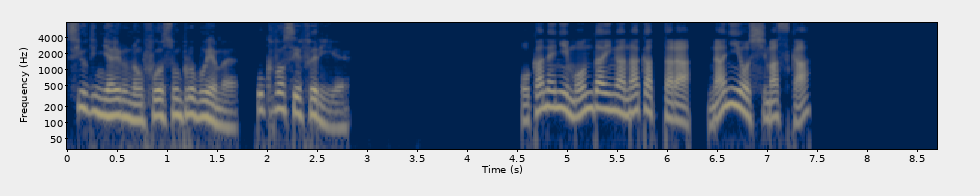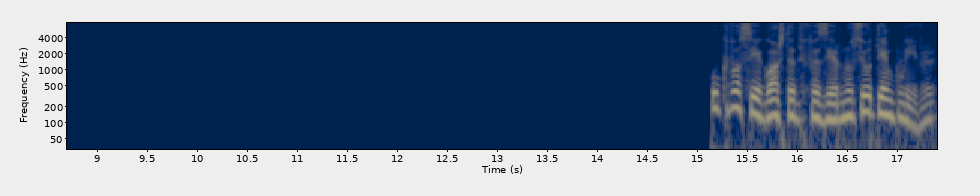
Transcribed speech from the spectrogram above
Se o dinheiro não fosse um problema, o que você faria? お金に問題がなかったら何をしますか O que você gosta de fazer no seu tempo livre?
